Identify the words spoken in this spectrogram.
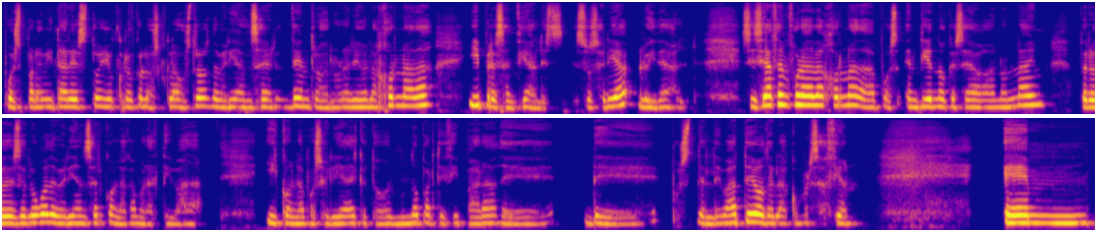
pues para evitar esto, yo creo que los claustros deberían ser dentro del horario de la jornada y presenciales. Eso sería lo ideal. Si se hacen fuera de la jornada, pues entiendo que se hagan online, pero desde luego deberían ser con la cámara activada y con la posibilidad de que todo el mundo participara de, pues, del debate o de la conversación. Em,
